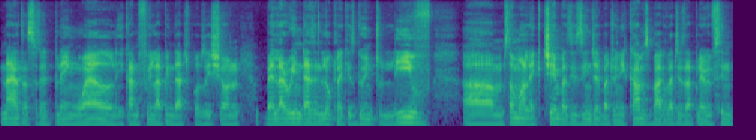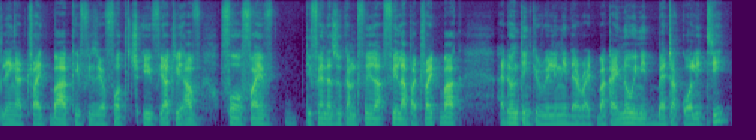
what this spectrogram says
Niles has started playing well. He can fill up in that position. Bellerin doesn't look like he's going to leave. Um, someone like Chambers is injured, but when he comes back, that is a player we've seen playing at right back. If he's your fourth, if you actually have four or five defenders who can fill up, fill up at right back, I don't think you really need a right back. I know we need better quality,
